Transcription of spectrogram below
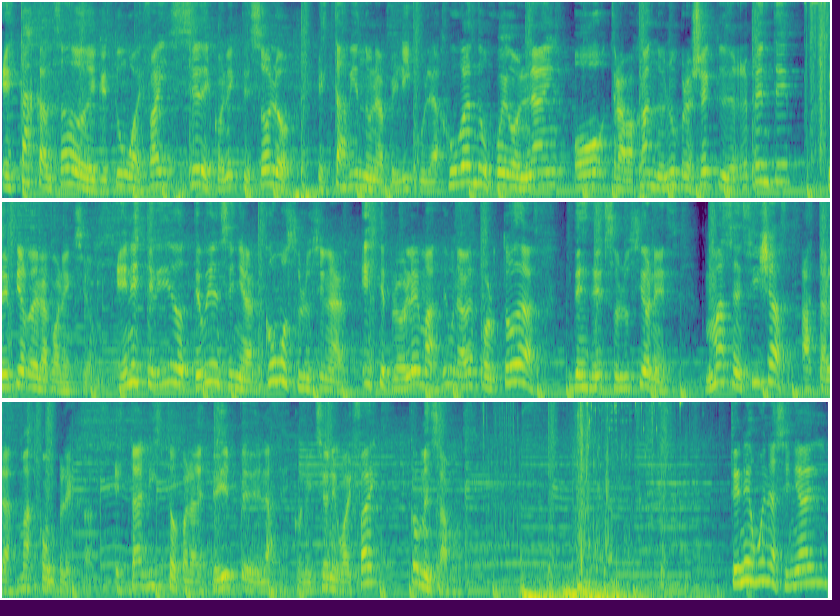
¿Estás cansado de que tu Wi-Fi se desconecte solo? ¿Estás viendo una película, jugando un juego online o trabajando en un proyecto y de repente se pierde la conexión? En este video te voy a enseñar cómo solucionar este problema de una vez por todas desde soluciones más sencillas hasta las más complejas. ¿Estás listo para despedirte de las desconexiones Wi-Fi? Comenzamos. Tenés buena señal,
